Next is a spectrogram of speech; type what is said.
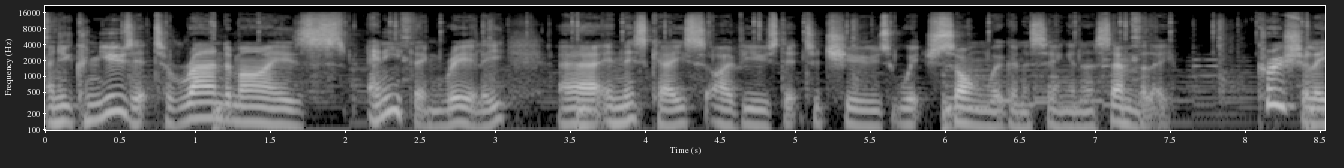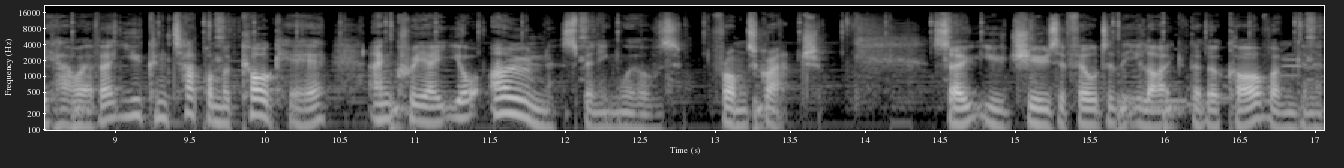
and you can use it to randomize anything really. Uh, in this case I've used it to choose which song we're going to sing in assembly. Crucially however you can tap on the cog here and create your own spinning wheels from scratch. So you choose a filter that you like the look of. I'm going to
